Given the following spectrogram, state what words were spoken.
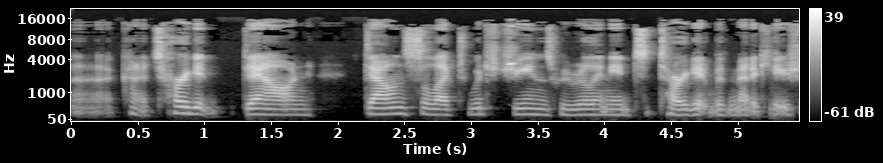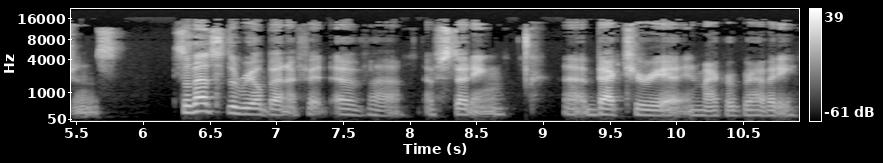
uh, kind of target down, down select which genes we really need to target with medications. So that's the real benefit of, uh, of studying uh, bacteria in microgravity.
